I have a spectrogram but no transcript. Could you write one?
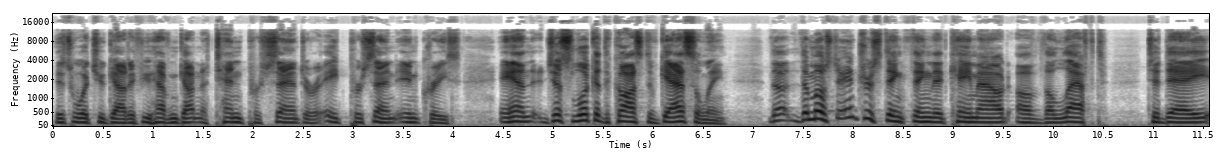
is what you got if you haven't gotten a 10% or 8% increase. And just look at the cost of gasoline. The the most interesting thing that came out of the left today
